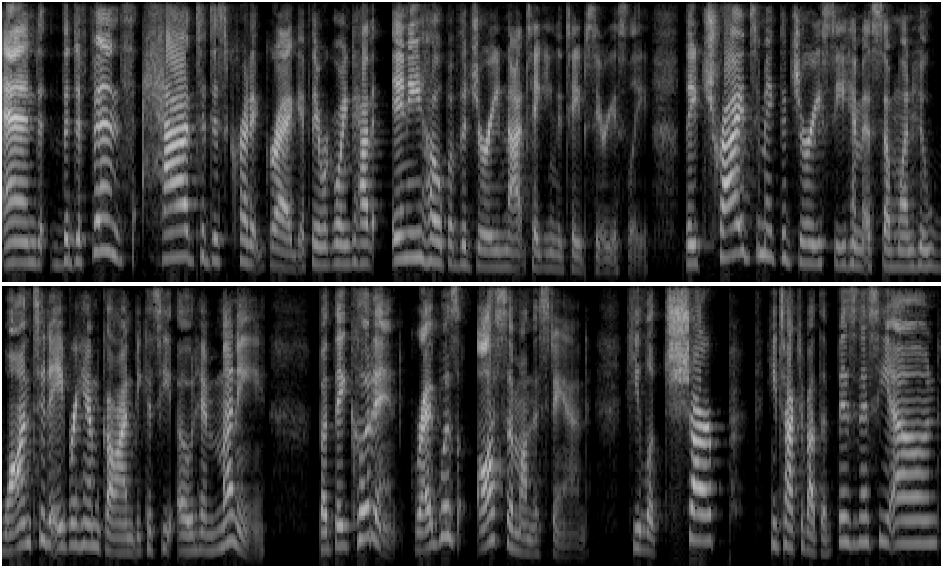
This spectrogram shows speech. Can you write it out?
And the defense had to discredit Greg if they were going to have any hope of the jury not taking the tape seriously. They tried to make the jury see him as someone who wanted Abraham gone because he owed him money, but they couldn't. Greg was awesome on the stand. He looked sharp. He talked about the business he owned,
